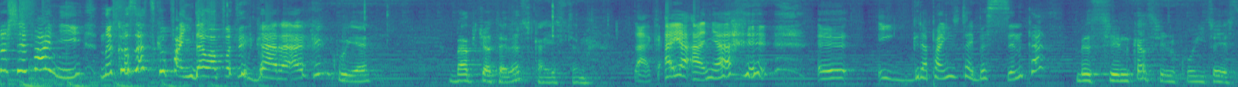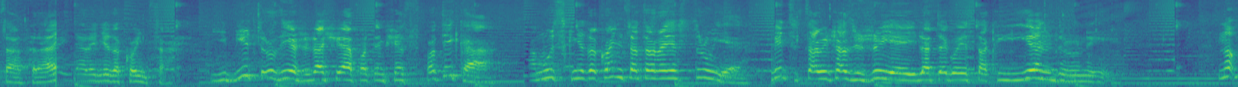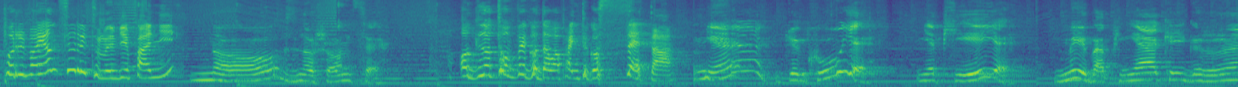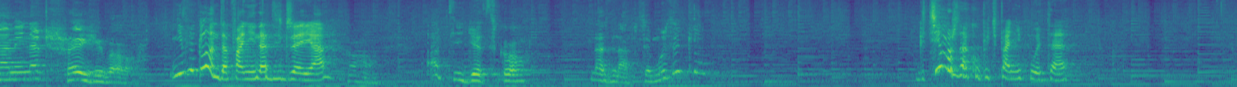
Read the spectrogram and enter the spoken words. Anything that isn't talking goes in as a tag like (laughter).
proszę pani, no kozacko pani dała po tych garach. Dziękuję. Babcia Tereska jestem. Tak, a ja Ania. (laughs) Y, I gra pani tutaj bez synka? Bez synka, synku i to jest cała fraja, ale nie do końca. I bit rozjeżdża się, a potem się spotyka. A mózg nie do końca to rejestruje. Bit cały czas żyje i dlatego jest taki jędrny. No, porywające rytmy, wie pani? No, wznoszące. Odlotowego dała pani tego seta. Nie, dziękuję. Nie pieję. My, wapniaki, gramy na trzeźwo. Nie wygląda pani na DJ-a. A ty, dziecko, na znawcę muzyki? Gdzie można kupić pani płytę?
